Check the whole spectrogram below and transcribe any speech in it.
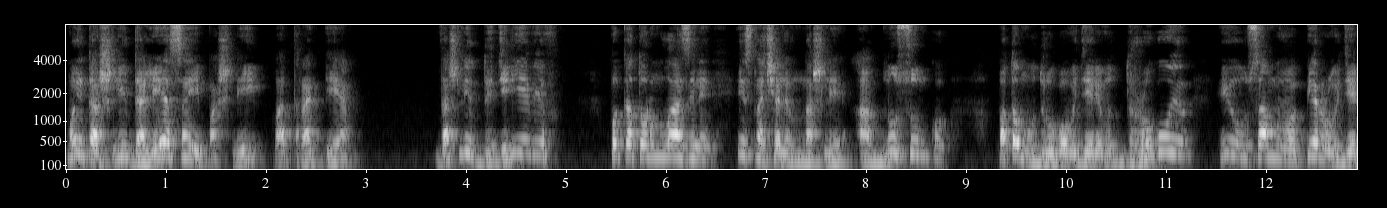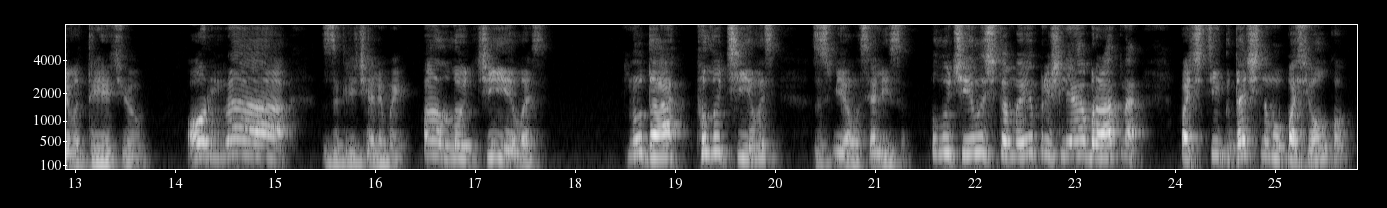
Мы дошли до леса и пошли по тропе. Дошли до деревьев, по которым лазили, и сначала нашли одну сумку, потом у другого дерева другую и у самого первого дерева третью. «Ура!» – закричали мы. «Получилось!» «Ну да, получилось!» – засмеялась Алиса. «Получилось, что мы пришли обратно, почти к дачному поселку.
